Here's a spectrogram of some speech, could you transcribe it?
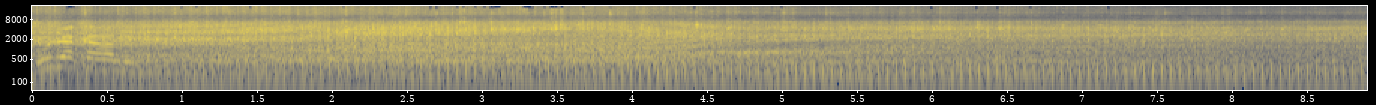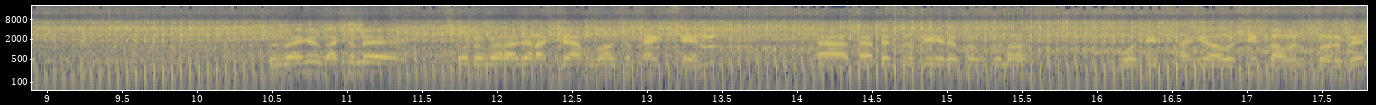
তুই দেখ আলু। তো যাই হোক, আসলে ছোটোবেলা যারা গ্রামগঞ্জে থাকছেন তাদের যদি এরকম কোনো অতীত থাকে, অবশ্যই কমেন্ট করবেন।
